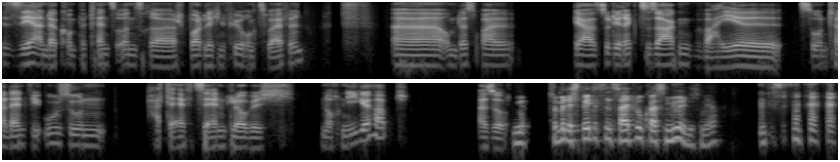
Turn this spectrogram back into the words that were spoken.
sehr an der Kompetenz unserer sportlichen Führung zweifeln. Äh, um das mal ja, so direkt zu sagen, weil so ein Talent wie Usun hat der FCN, glaube ich, noch nie gehabt. Also, Zumindest spätestens seit Lukas Mühl nicht mehr.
